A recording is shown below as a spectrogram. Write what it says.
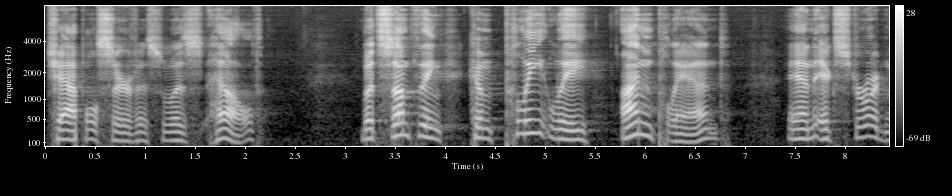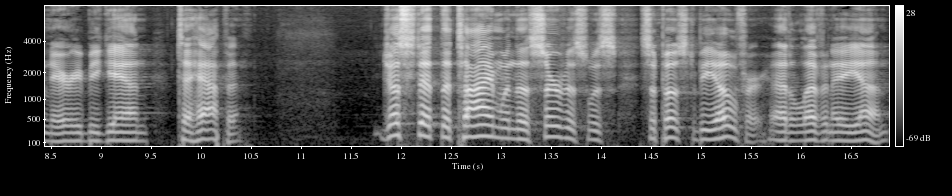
chapel service was held, but something completely unplanned and extraordinary began to happen. Just at the time when the service was supposed to be over at 11 a.m.,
